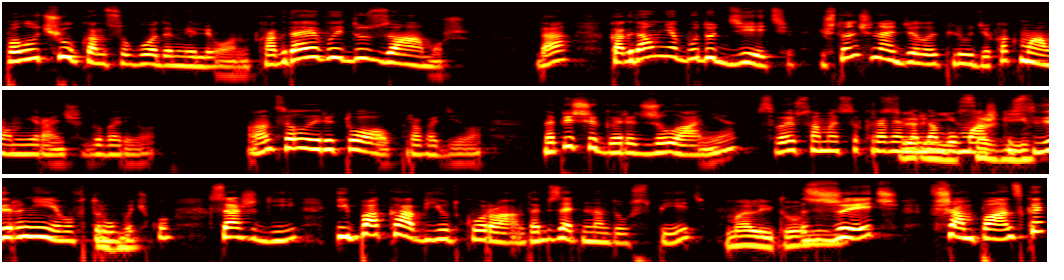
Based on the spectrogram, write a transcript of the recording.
получу к концу года миллион, когда я выйду замуж, да? когда у меня будут дети. И что начинают делать люди, как мама мне раньше говорила? Она целый ритуал проводила. Напиши, говорит, желание, свое самое сокровенное сверни, на бумажке, сожги. сверни его в трубочку, угу. сожги, и пока бьют курант, обязательно надо успеть. Молитву. Сжечь в шампанское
